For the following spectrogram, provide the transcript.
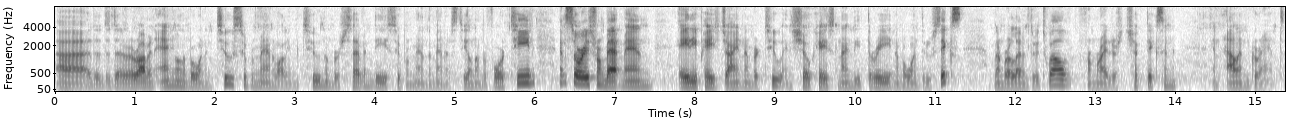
Uh, the, the, Robin Annual number one and two, Superman Volume two number seventy, Superman the Man of Steel number fourteen, and stories from Batman 80 page giant number two and Showcase 93 number one through six, number 11 through 12 from writers Chuck Dixon and Alan Grant,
